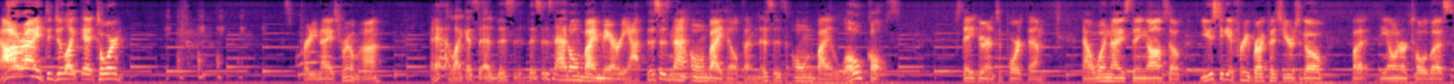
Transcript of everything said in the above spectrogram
All right, did you like that tour? It's a pretty nice room, huh? Yeah, like I said, this is this is not owned by Marriott. This is not owned by Hilton. This is owned by locals. Stay here and support them. Now, one nice thing also, used to get free breakfast years ago, but the owner told us,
